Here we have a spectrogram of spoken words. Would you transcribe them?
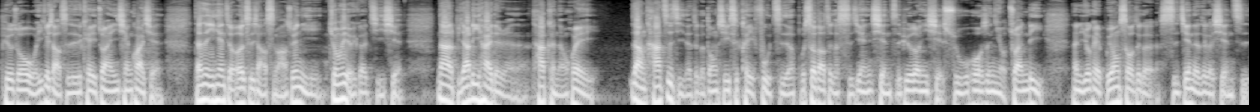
比如说我一个小时可以赚一千块钱，但是一天只有二十小时嘛，所以你就会有一个极限。那比较厉害的人，他可能会让他自己的这个东西是可以复制，而不受到这个时间限制。比如说你写书，或者是你有专利，那你就可以不用受这个时间的这个限制。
